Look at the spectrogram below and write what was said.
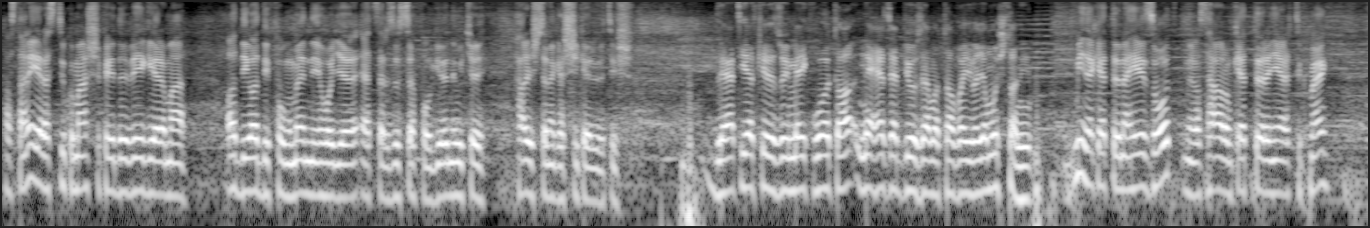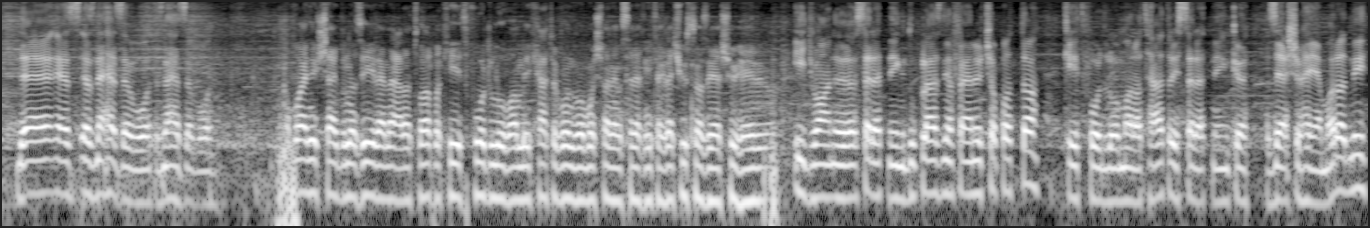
aztán éreztük a másfél idő végére már addig-addig fogunk menni, hogy egyszer ez össze fog jönni, úgyhogy hál' Istennek ez sikerült is. Lehet ilyet kérdezni, hogy melyik volt a nehezebb győzelme a tavalyi vagy a mostani? Mind a kettő nehéz volt, mert azt 3-2-re nyertük meg, de ez, ez nehezebb volt, ez nehezebb volt. A bajnokságban az élen áll a Tarpa, két forduló van még hátra, gondolom most már nem szeretnétek lecsúszni az első helyről. Így van, szeretnénk duplázni a felnőtt csapatta, két forduló maradt hátra, és szeretnénk az első helyen maradni,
